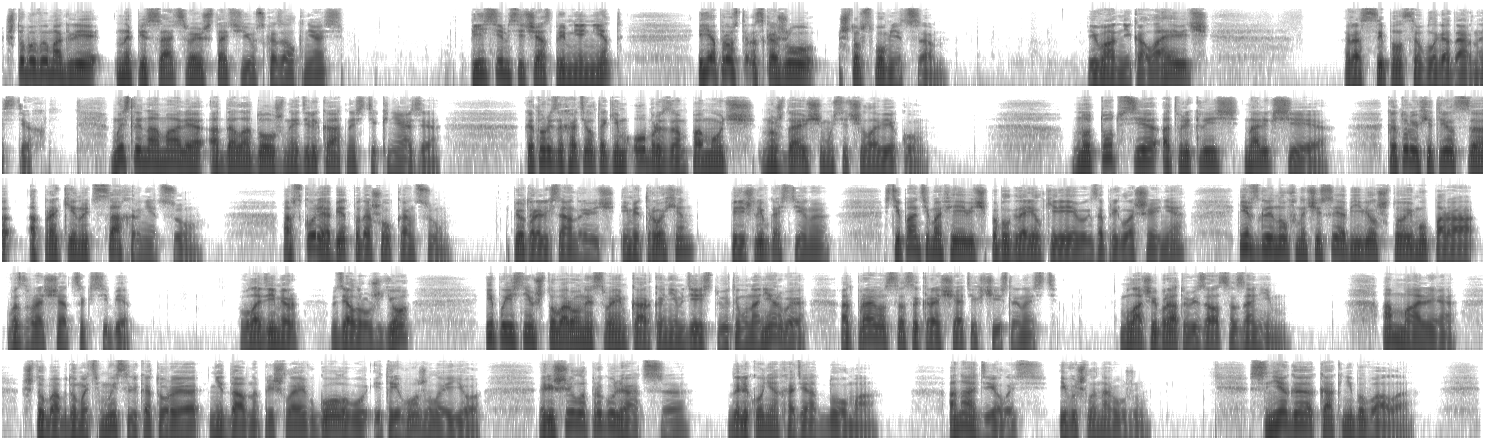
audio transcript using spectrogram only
чтобы вы могли написать свою статью», — сказал князь. «Писем сейчас при мне нет, и я просто расскажу, что вспомнится». Иван Николаевич рассыпался в благодарностях. Мысленно Амалия отдала должное деликатности князя, который захотел таким образом помочь нуждающемуся человеку. Но тут все отвлеклись на Алексея, который ухитрился опрокинуть сахарницу, а вскоре обед подошел к концу. Петр Александрович и Митрохин перешли в гостиную. Степан Тимофеевич поблагодарил Киреевых за приглашение и, взглянув на часы, объявил, что ему пора возвращаться к себе. Владимир взял ружье и, пояснив, что вороны своим карканьем действуют ему на нервы, отправился сокращать их численность. Младший брат увязался за ним. Амалия, чтобы обдумать мысль, которая недавно пришла ей в голову и тревожила ее, решила прогуляться, далеко не отходя от дома. Она оделась и вышла наружу. Снега как не бывало.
